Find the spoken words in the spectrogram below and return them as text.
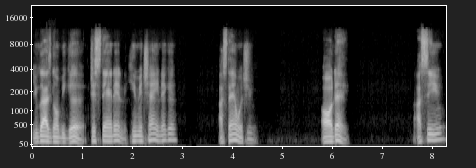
you guys gonna be good. Just stand in human chain, nigga. I stand with you all day. I see you.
